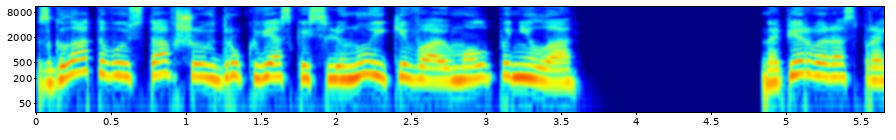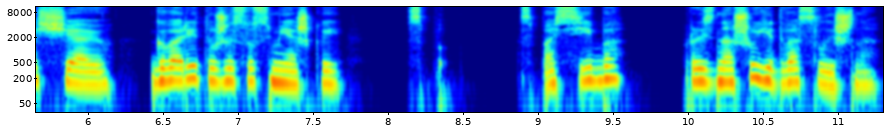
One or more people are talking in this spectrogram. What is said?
Сглатываю ставшую вдруг вязкой слюну и киваю, мол, поняла. На первый раз прощаю, говорит уже с усмешкой. Сп спасибо, произношу едва слышно.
